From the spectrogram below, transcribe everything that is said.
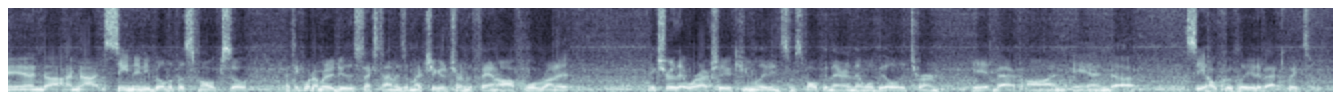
and uh, I'm not seeing any buildup of smoke. So I think what I'm gonna do this next time is I'm actually gonna turn the fan off, we'll run it, make sure that we're actually accumulating some smoke in there and then we'll be able to turn it back on and uh, see how quickly it evacuates.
